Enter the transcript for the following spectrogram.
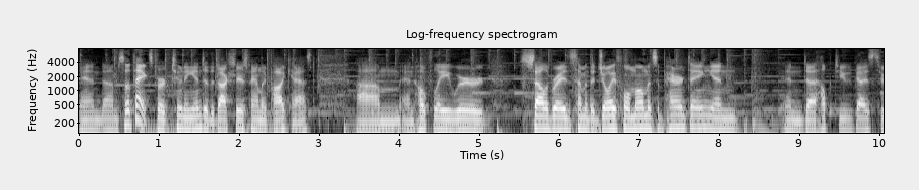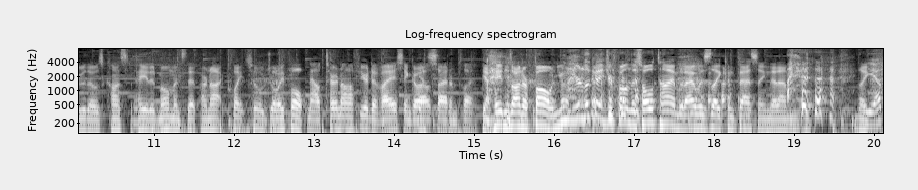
and um, so thanks for tuning in to the Dr. Sears Family Podcast, um, and hopefully we're celebrated some of the joyful moments of parenting and and uh, helped you guys through those constipated moments that are not quite so joyful. Now turn off your device and go Yes. outside and play. Yeah, Hayden's on her phone. You, you're looking at your phone this whole time that I was like confessing that I'm like Yep.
